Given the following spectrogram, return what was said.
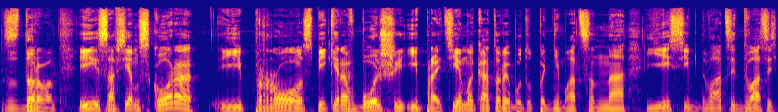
Здорово. И совсем скоро и про спикеров больше, и про темы, которые будут подниматься на ESIP 2020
